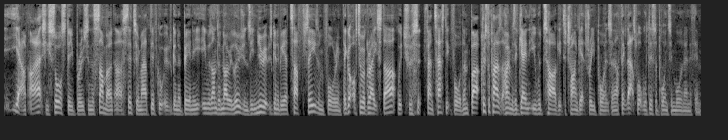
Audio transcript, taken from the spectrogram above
Yeah, I actually saw Steve Bruce in the summer. I said to him how difficult it was going to be, and he, he was under no illusions. He knew it was going to be a tough season for him. They got off to a great start, which was fantastic for them. But Crystal Palace at home is a game that you would target to try and get three points, and I think that's what will disappoint him more than anything.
